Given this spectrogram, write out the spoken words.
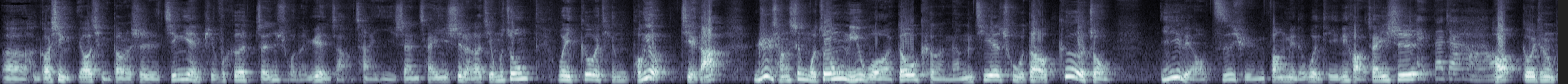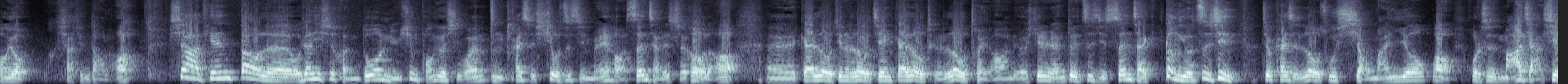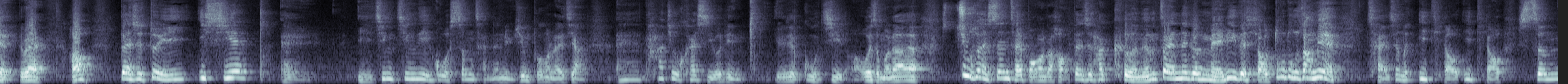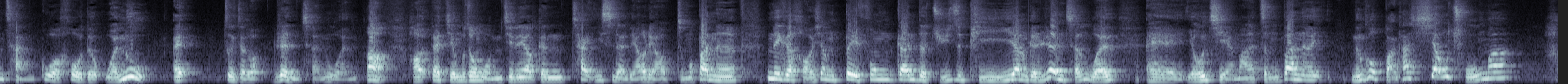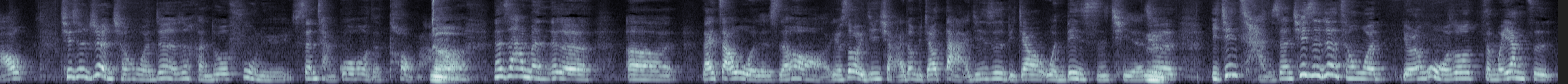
呃，很高兴邀请到的是经验皮肤科诊所的院长蔡义山蔡医师来到节目中，为各位听朋友解答日常生活中你我都可能接触到各种医疗咨询方面的问题。你好，蔡医师。哎，大家好。好，各位听众朋友。夏天到了啊！夏天到了，我相信是很多女性朋友喜欢嗯开始秀自己美好身材的时候了啊。呃，该露肩的露肩，该露腿的露腿啊。有些人对自己身材更有自信，就开始露出小蛮腰哦，或者是马甲线，对不对？好，但是对于一些哎。已经经历过生产的女性朋友来讲，哎，她就开始有点 有点顾忌了啊？为什么呢？就算身材保养得好，但是她可能在那个美丽的小肚肚上面产生了一条一条生产过后的纹路，哎，这个叫做妊娠纹啊。好，在节目中，我们今天要跟蔡医师来聊聊怎么办呢？那个好像被风干的橘子皮一样的妊娠纹，哎，有解吗？怎么办呢？能够把它消除吗？好。其实妊娠纹真的是很多妇女生产过后的痛啊，嗯、但是他们那个呃来找我的时候，有时候已经小孩都比较大，已经是比较稳定时期了，嗯、这个已经产生。其实妊娠纹，有人问我说怎么样子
